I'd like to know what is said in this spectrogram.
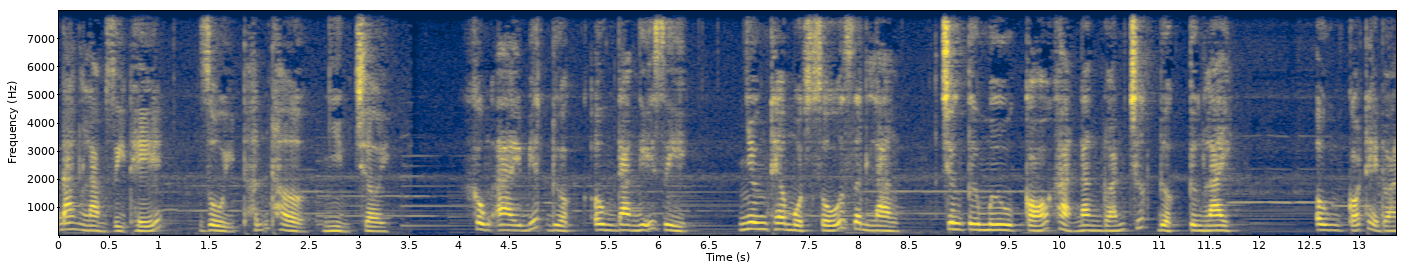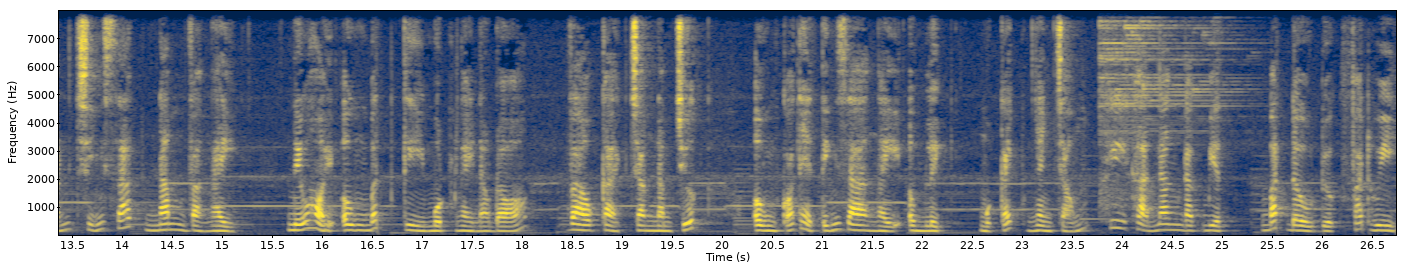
đang làm gì thế? Rồi thẫn thờ nhìn trời. Không ai biết được ông đang nghĩ gì, nhưng theo một số dân làng, Trương Tư Mưu có khả năng đoán trước được tương lai. Ông có thể đoán chính xác năm và ngày. Nếu hỏi ông bất kỳ một ngày nào đó vào cả trăm năm trước, ông có thể tính ra ngày âm lịch một cách nhanh chóng khi khả năng đặc biệt bắt đầu được phát huy.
